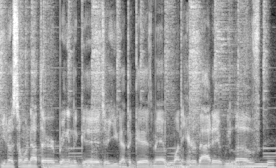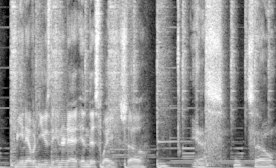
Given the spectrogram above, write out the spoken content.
you know someone out there bringing the goods or you got the goods, man. We want to hear about it. We love being able to use the internet in this way. So, yes. So,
